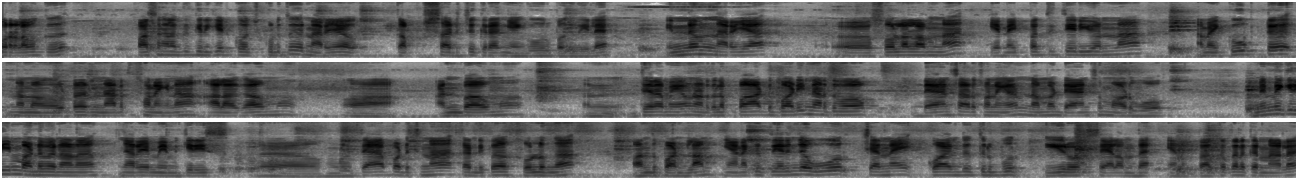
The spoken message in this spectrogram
ஓரளவுக்கு பசங்களுக்கு கிரிக்கெட் கோச் கொடுத்து நிறைய கப்ஸ் அடிச்சுக்கிறாங்க எங்கள் ஊர் பகுதியில். இன்னும் நிறையா சொல்லலாம்னா என்னை பற்றி தெரியும்னா நம்மை கூப்பிட்டு நம்ம விட்டு நடத்த சொன்னீங்கன்னா அழகாகவும் அன்பாகவும் திறமையாகவும் நடத்தல பாட்டு பாடி நடத்துவோம். டான்ஸ் ஆட சொன்னீங்கன்னா நம்ம டான்ஸும் ஆடுவோம் மிமிக்ரியும் பண்ணுவேன் நான். நிறைய மிமிக்ரிஸ் உங்களுக்கு தேவைப்பட்டுச்சுன்னா கண்டிப்பாக சொல்லுங்கள் வந்து பண்ணலாம். எனக்கு தெரிஞ்ச ஊர் சென்னை கோயம்புத்தூர் திருப்பூர் ஈரோடு சேலம் தான். எனக்கு பக்கத்தில் இருக்கிறனால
